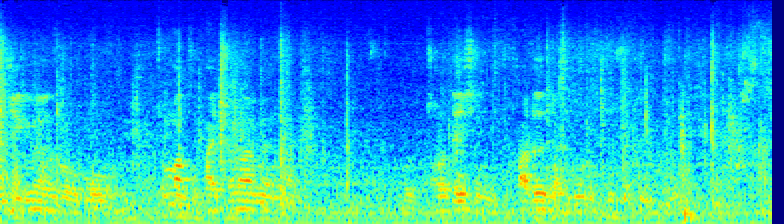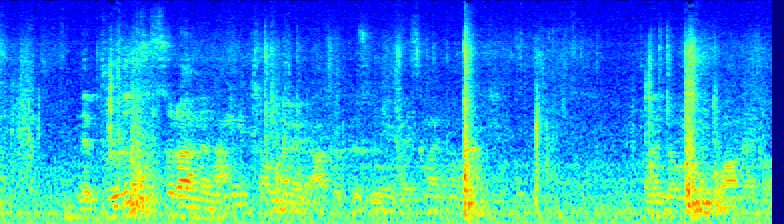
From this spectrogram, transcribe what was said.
움직이면서 뭐 좀만 더 발전하면 뭐저 대신 다른 업무를 볼 수도 있고 근데 블루투스라는 한계점을 아까 교수님 말씀하신 것 그런 점을 포함해서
